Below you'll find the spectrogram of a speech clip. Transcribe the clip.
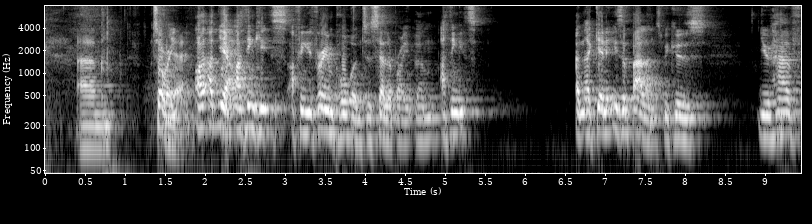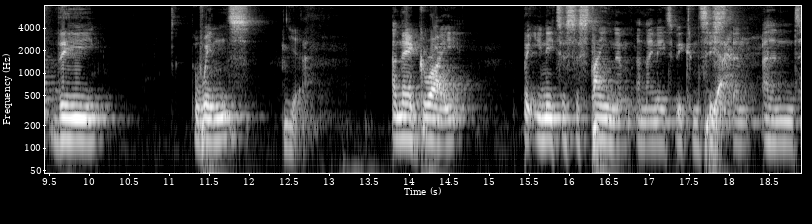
um, Sorry. Yeah. I, I, yeah, I think it's I think it's very important to celebrate them. I think it's and again it is a balance because you have the the wins yeah, and they're great, but you need to sustain them and they need to be consistent. And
